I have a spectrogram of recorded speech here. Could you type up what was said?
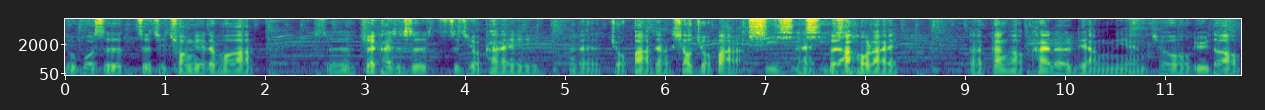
如果是自己创业的话，是最开始是自己有开那个酒吧，这样小酒吧了。是是是。对啊，后来呃刚好开了两年，就遇到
